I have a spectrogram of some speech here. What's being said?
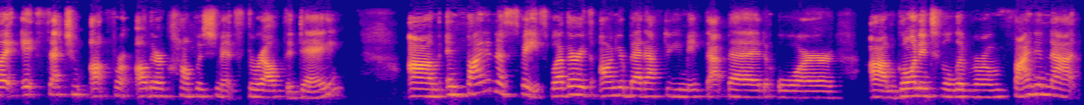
but it sets you up for other accomplishments throughout the day. Um, and finding a space, whether it's on your bed after you make that bed or um, going into the living room, finding that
